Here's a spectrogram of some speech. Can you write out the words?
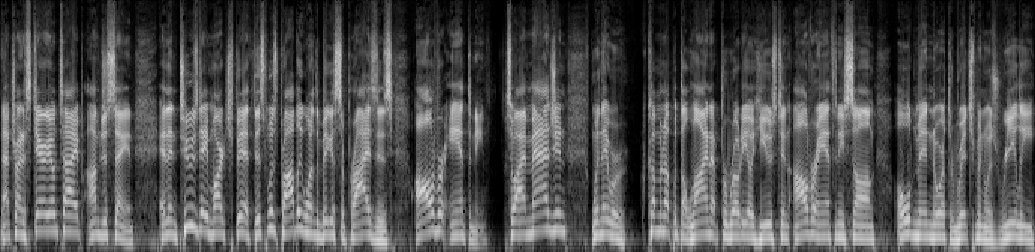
Not trying to stereotype. I'm just saying. And then Tuesday, March 5th, this was probably one of the biggest surprises. Oliver Anthony. So I imagine when they were coming up with the lineup for Rodeo Houston. Oliver Anthony's song "Old Men North of Richmond" was really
